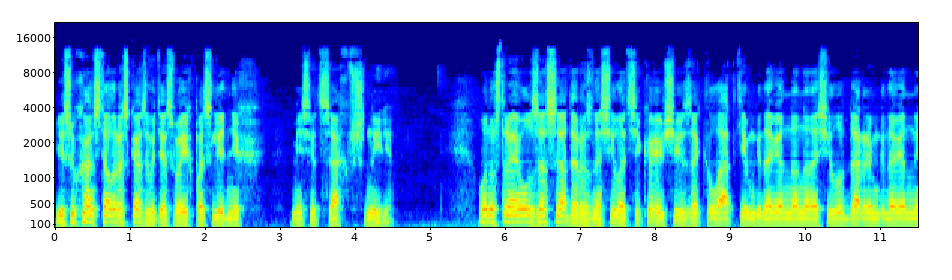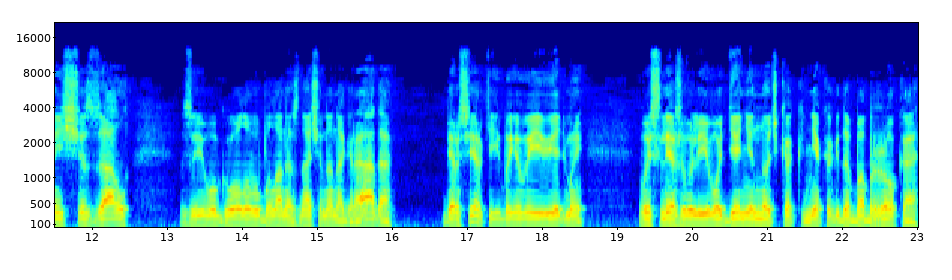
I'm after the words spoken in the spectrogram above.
И Сухан стал рассказывать о своих последних месяцах в шныре. Он устраивал засады, разносил отсекающие закладки, мгновенно наносил удар и мгновенно исчезал. За его голову была назначена награда. Берсерки и боевые ведьмы выслеживали его день и ночь, как некогда Боброка,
